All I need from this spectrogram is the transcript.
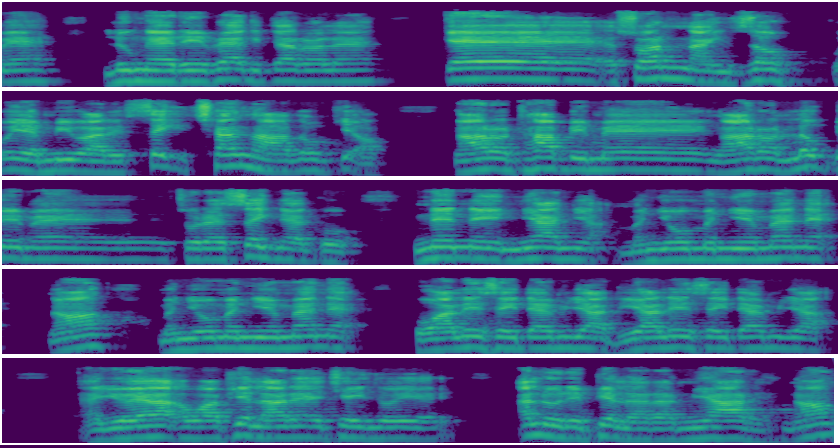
မယ်လူငယ်တွေဘက်ကကြတော့လဲကဲအစွမ်းနိုင်ဆုံးကိုယ့်ရဲ့မိဘတွေစိတ်ချမ်းသာဆုံးဖြစ်အောင် ငါတော့ထားပေးမယ်ငါတော့လုပ်ပေးမယ်ဆိုတဲ့စိတ်နဲ့ကိုနည်းနည်းညညမညိုမညင်မဲ့နဲ့နော်မညိုမညင်မဲ့နဲ့ဟိုဟာလေးစိတ်တမ်းမကြဒီဟာလေးစိတ်တမ်းမကြအရွယ်အဝါဖြစ်လာတဲ့အချိန်ဆိုရင်အဲ့လိုတွေဖြစ်လာတာများတယ်နော်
